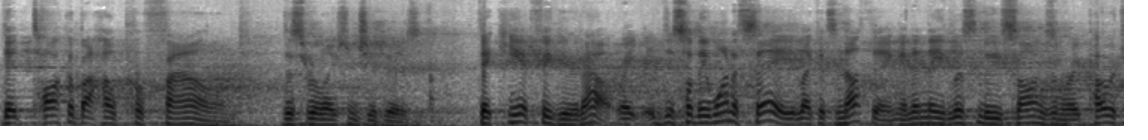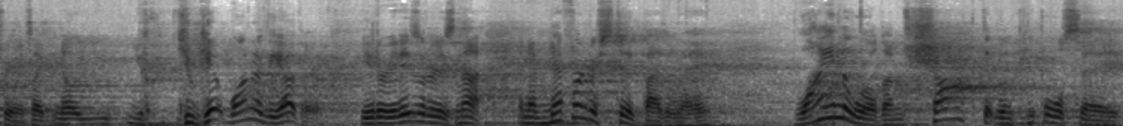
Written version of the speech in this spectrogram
that talk about how profound this relationship is they can't figure it out, right? So they want to say like it's nothing, and then they listen to these songs and write poetry. It's like, no, you, you, you get one or the other. Either it is or it is not. And I've never understood, by the way, why in the world I'm shocked that when people will say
